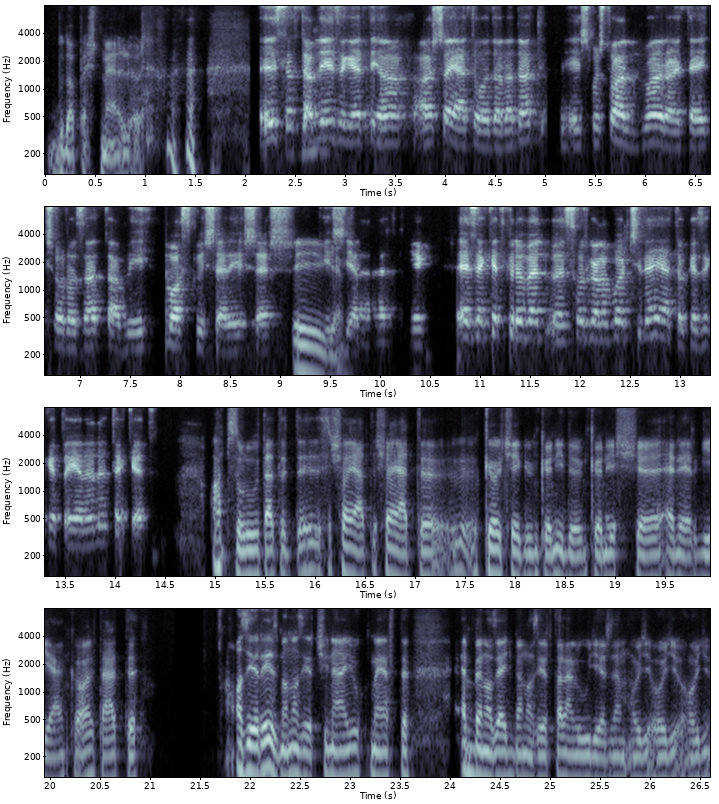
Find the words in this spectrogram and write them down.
Budapest mellől. Szoktam nézegetni a, a saját oldaladat, és most van, van rajta egy sorozat, ami maszkviseléses kis jelenet. Ezeket különben szorgalomból csináljátok, ezeket a jeleneteket? Abszolút, tehát saját, saját költségünkön, időnkön és energiánkkal, tehát Azért részben azért csináljuk, mert ebben az egyben azért talán úgy érzem, hogy, hogy, hogy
